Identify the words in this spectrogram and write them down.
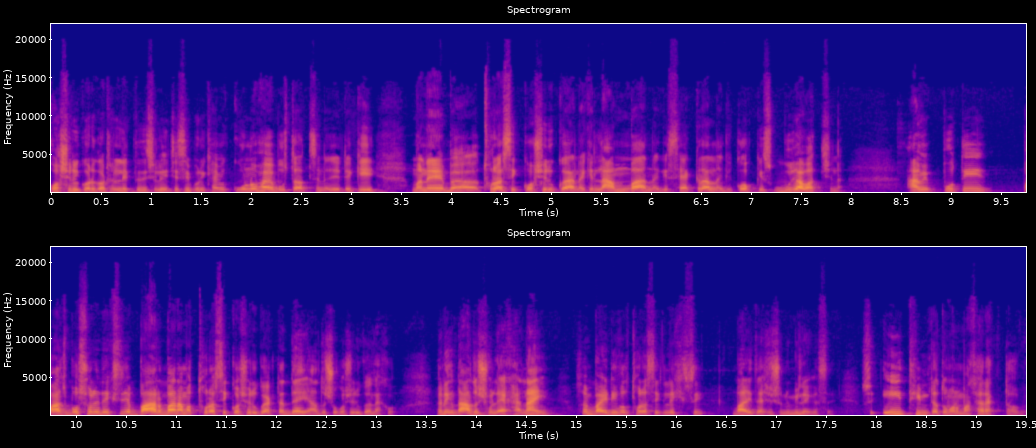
কশেরুকার গঠন লিখতে দিয়েছিল এইচএসসি পরীক্ষা। আমি কোনোভাবে বুঝতে পারছি না যে এটা কি মানে থোরাসিক কশেরুকা নাকি লাম্বা, নাকি স্যাক্রাল নাকি ককিস বুঝা পাচ্ছি না। আমি প্রতি পাঁচ বছরে দেখছি যে বারবার আমার থোরাসিক কশেরুকা একটা দেয়, আদর্শ কশেরুকা লেখো এখানে কিন্তু আদর্শ লেখা নাই। আমি বাই ডিফল্ট থোরাসিক লিখছি, বাড়িতে এসে শুনে মিলে গেছে। সো এই থিমটা তোমার মাথায় রাখতে হবে।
